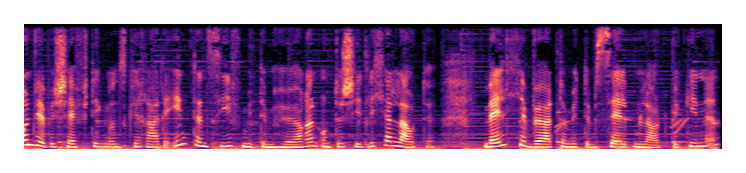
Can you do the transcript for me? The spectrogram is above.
und wir beschäftigen uns gerade intensiv mit dem Hören unterschiedlicher Laute. Welche Wörter mit demselben Laut beginnen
